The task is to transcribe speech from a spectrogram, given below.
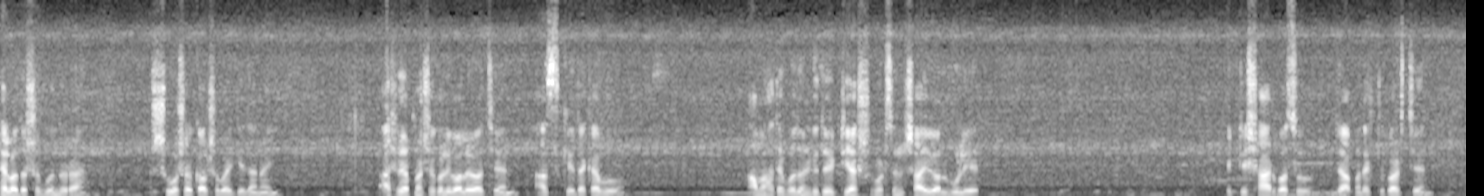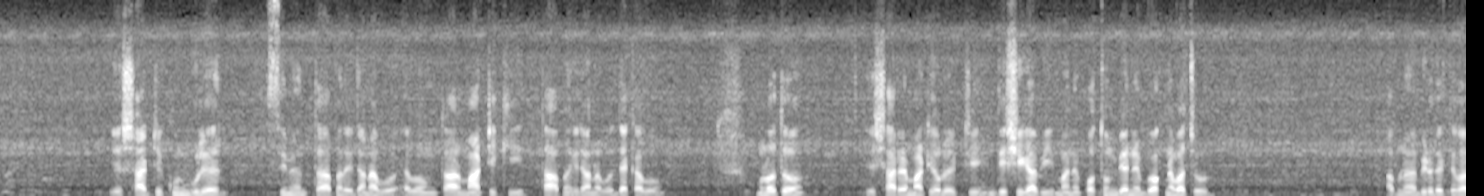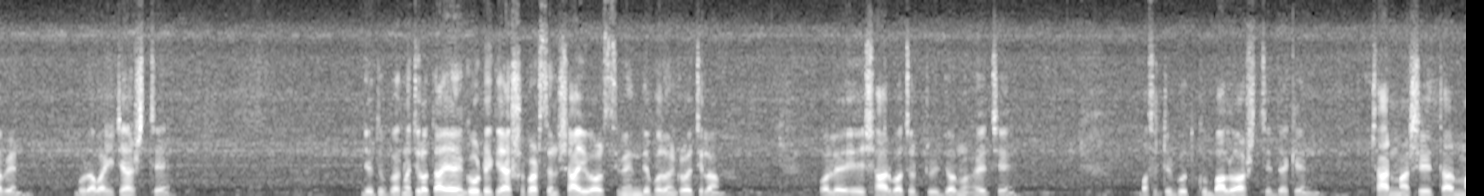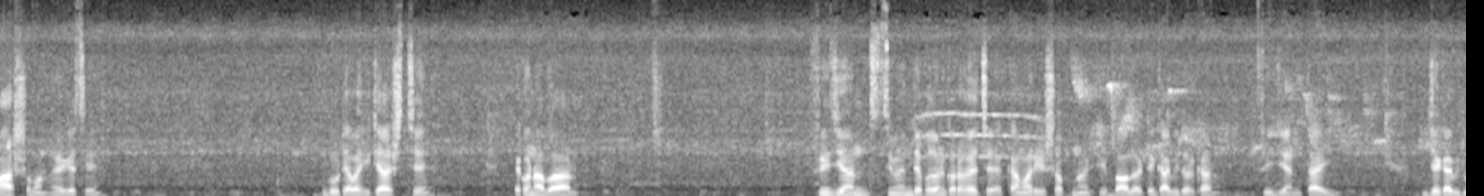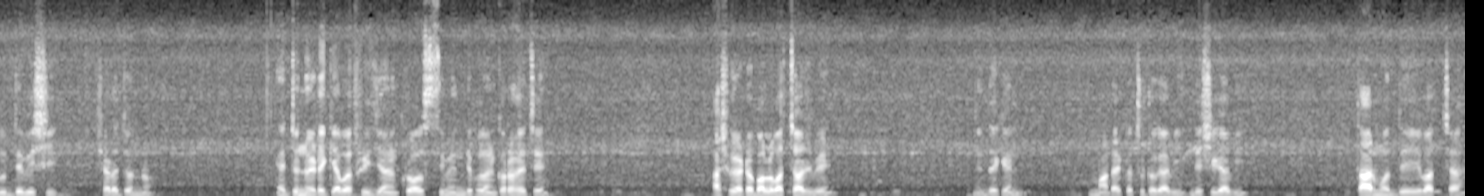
Hello দর্শক বন্ধুরা, শুভ সকাল সবাইকে জানাই। আসলে আপনার সকলেই ভালো আছেন। আজকে দেখাবো আমার হাতে প্রদানকৃত একটি একশো পার্সেন্ট সাইওয়াল বুলের একটি সার বাছুর, যা আপনারা দেখতে পাচ্ছেন। এই সারটি কোন বুলের সিমেন্ট তা আপনাদের জানাব এবং তার মাটি কী তা আপনাকে জানাব, দেখাবো। মূলত এই সারের মাটি হলো একটি দেশি গাবি মানে প্রথম বিয়ানের বকনা বাছুর। আপনারা ভিডিও দেখতে পাবেন। আবার হিটে আসছে। যেহেতু বকনা ছিল, তাই গরুটাকে একশো পার্সেন্ট সাই ওয়াল সিমেন্ট দিয়ে প্রদান করেছিলাম। ফলে এই সার বছরটির জন্ম হয়েছে। বছরটির গ্রোথ খুব ভালো আসছে, দেখেন। চার মাসে তার মাস সমান হয়ে গেছে। গরুটি আবার হিটে আসছে। এখন আবার ফ্রিজিয়ান সিমেন্ট দিয়ে প্রদান করা হয়েছে। কামারির স্বপ্ন একটি ভালো একটি গাবি দরকার, ফ্রিজিয়ান তাই। যে গাবি দুধ দেয় বেশি। সেটার জন্য। এর জন্য এটাকে আবার ফ্রিজিয়ান ক্রস সিমেন্ট দিয়ে প্রদান করা হয়েছে। আশা করি একটা ভালো বাচ্চা আসবে। দেখেন, মাটা একটা ছোটো গাবি, দেশি গাবি। তার মধ্যে বাচ্চা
